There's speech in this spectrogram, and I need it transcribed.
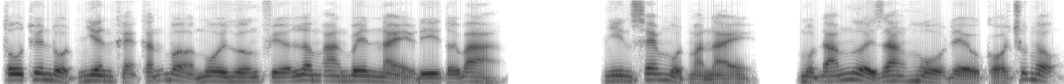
tô thuyên đột nhiên khẽ cắn bờ môi hướng phía lâm an bên này đi tới ba. Nhìn xem một màn này, một đám người giang hồ đều có chút ngộng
